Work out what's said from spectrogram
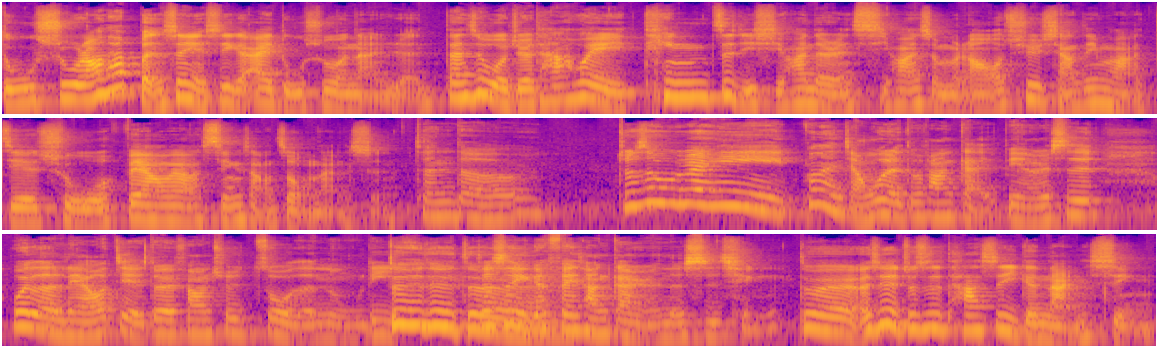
读书，然后他本身也是一个爱读书的男人。但是我觉得他会听自己喜欢的人喜欢什么，然后去想尽办法接触。我非常非常欣赏这种男生，真的。就是愿意不能讲为了对方改变，而是为了了解对方去做的努力。对对对，这是一个非常感人的事情。对，而且就是他是一个男性，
